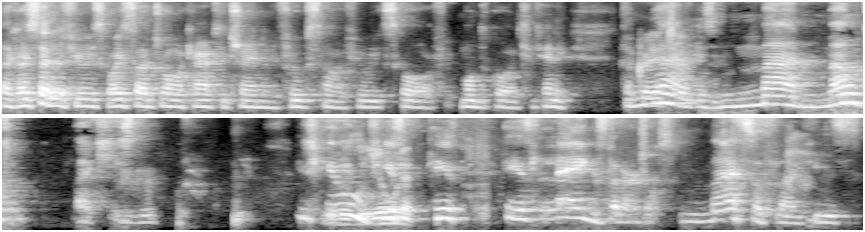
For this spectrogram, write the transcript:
Like I said it a few weeks ago, I saw Joe McCarthy training in Foulkstown a few weeks ago or a month ago in Kilkenny. The Great man stuff. is man mountain. Like he's mm-hmm. he's He's huge. He's, unit. he's, he has legs that are just massive. Like he's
